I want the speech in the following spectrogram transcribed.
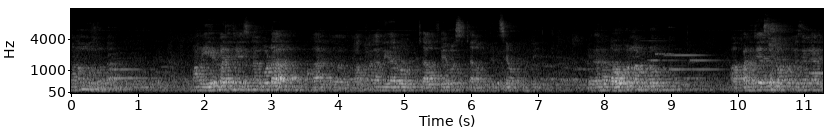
మనం మనం ఏ పని చేసినా కూడా మహాత్మా గాంధీ గారు చాలా ఫేమస్ చాలా మంది తెలిసే ఉంటుంది. ఏదైనా డౌట్ ఉన్నప్పుడు ఆ పని చేస్తున్నప్పుడు నిజంగానే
